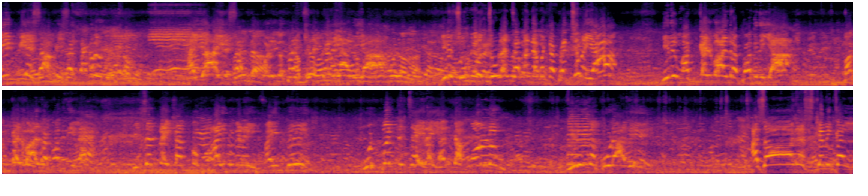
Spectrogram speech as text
ஐபிஎஸ் ஆபீசர் தகவல் ஐயா இது சட்ட ஒழுங்கு பிரச்சனை கிடையாதுயா? இது சுற்றுச்சூழல் சம்பந்தப்பட்ட பிரச்சனையா? இது மக்கள் வாழ்ற பகுதியா? மக்கள் வாழ்ற பகுதியில விஷத்தை கற்பும் ஆய்வுகளை வைத்து உற்பத்தி செய்யற எந்த பொருளும் இருக்கக்கூடாது அசானஸ் கெமிக்கல்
